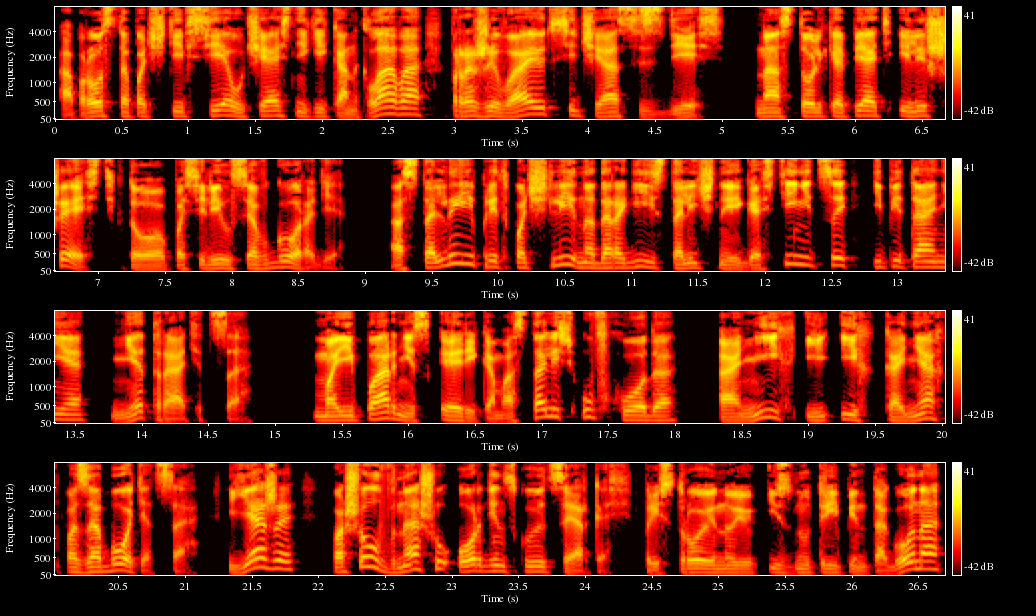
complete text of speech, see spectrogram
а просто почти все участники конклава проживают сейчас здесь. Нас только пять или шесть, кто поселился в городе. Остальные предпочли на дорогие столичные гостиницы и питание не тратиться. Мои парни с Эриком остались у входа, о них и их конях позаботятся. Я же пошел в нашу орденскую церковь, пристроенную изнутри Пентагона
